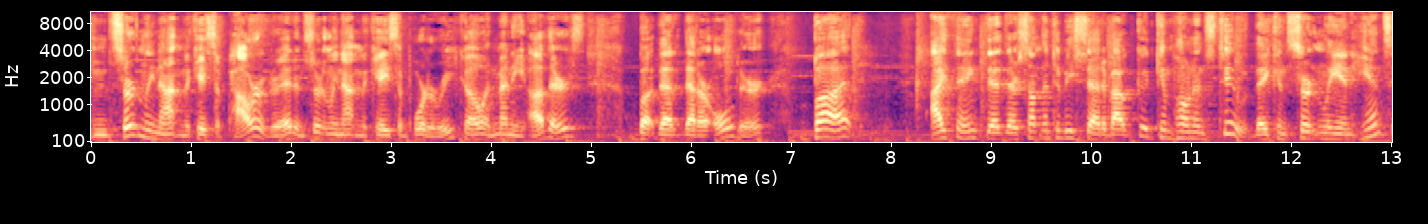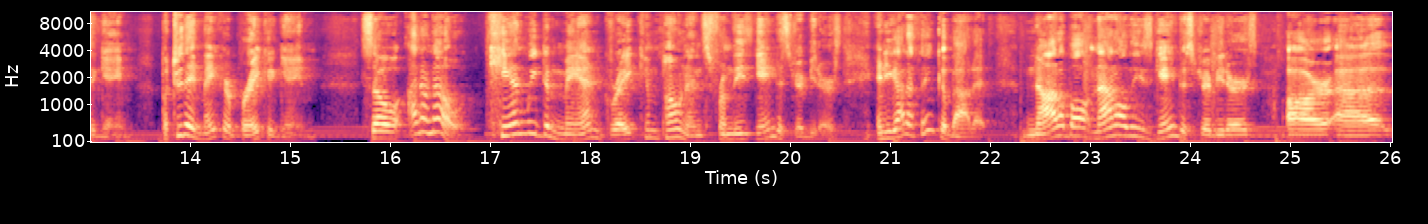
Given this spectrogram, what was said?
And certainly not in the case of Power Grid, and certainly not in the case of Puerto Rico and many others, but that that are older. But I think that there's something to be said about good components too. They can certainly enhance a game, but do they make or break a game? So I don't know. Can we demand great components from these game distributors? And you got to think about it. Not all, not all these game distributors are uh,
